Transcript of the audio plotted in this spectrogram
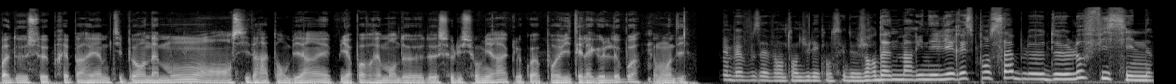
bah, de se préparer un petit peu en amont, en s'hydratant bien, et il n'y a pas vraiment de, solution miracle quoi, pour éviter la gueule de bois, comme on dit. Eh ben, vous avez entendu les conseils de Jordan Marinelli, responsable de l'officine.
